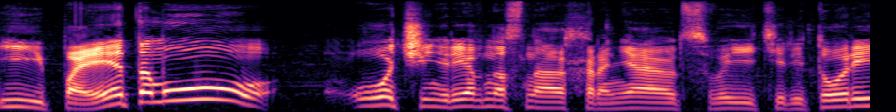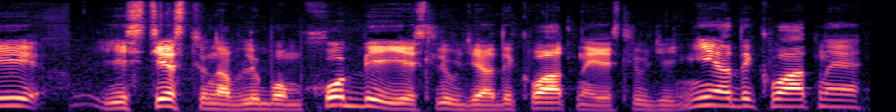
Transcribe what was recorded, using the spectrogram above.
и поэтому очень ревностно охраняют свои территории. Естественно, в любом хобби есть люди адекватные, есть люди неадекватные.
